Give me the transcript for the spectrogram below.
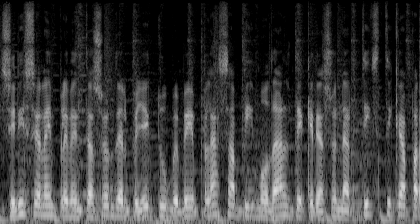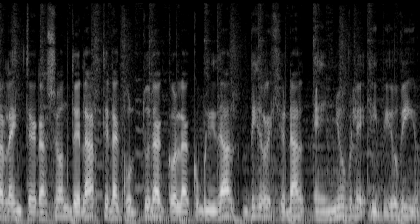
se inicia la implementación del proyecto UBB Plaza Bimodal de Creación Artística para la integración del arte y la cultura con la comunidad birregional en Ñuble y Biobío.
